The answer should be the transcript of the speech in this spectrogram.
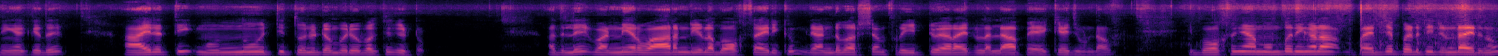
നിങ്ങൾക്കിത് ആയിരത്തി മുന്നൂറ്റി തൊണ്ണൂറ്റൊമ്പത് രൂപയ്ക്ക് കിട്ടും. അതിൽ വൺ ഇയർ വാറണ്ടിയുള്ള ബോക്സ് ആയിരിക്കും. രണ്ട് വർഷം ഫ്രീ ടു എയർ ആയിട്ടുള്ള എല്ലാ പാക്കേജും ഉണ്ടാവും. ഈ ബോക്സ് ഞാൻ മുമ്പ് നിങ്ങളെ പരിചയപ്പെടുത്തിയിട്ടുണ്ടായിരുന്നു.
